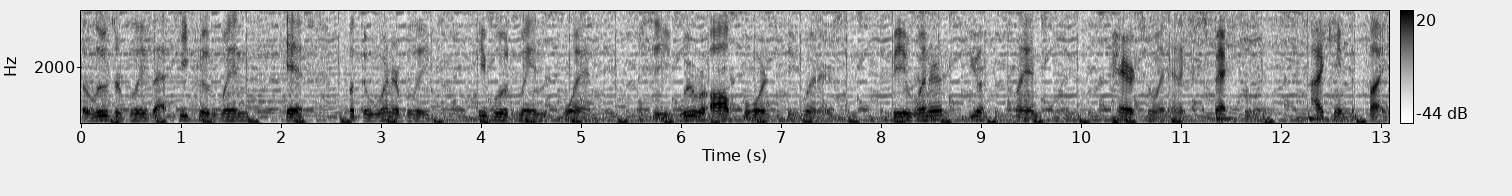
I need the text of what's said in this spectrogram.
The loser believed that he could win if, but the winner believed he would win when. You see, we were all born to be winners. To be a winner, you have to plan to win, prepare to win, and expect to win. I came to fight,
